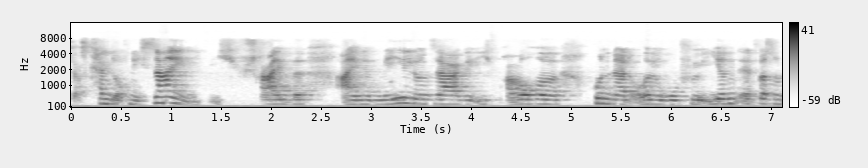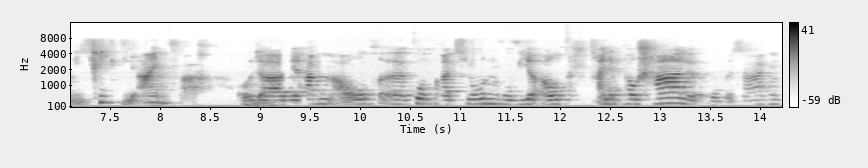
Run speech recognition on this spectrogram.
Das kann doch nicht sein. Ich schreibe eine Mail und sage, ich brauche 100 Euro für irgendetwas und ich kriege die einfach. Oder wir haben auch äh, Kooperationen, wo wir auch eine Pauschale, wo wir sagen,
